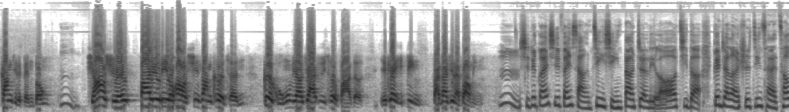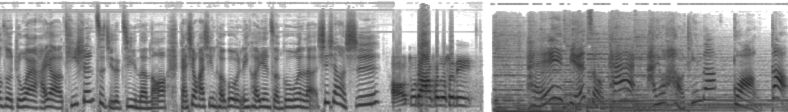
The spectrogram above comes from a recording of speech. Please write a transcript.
钢铁的本东。嗯，想要学八月六号线上课程个股目标价预测法的，也可以一并打电话进来报名。嗯，时间关系，分享进行到这里喽。记得跟着老师精彩的操作之外，还要提升自己的技能哦。感谢华信投顾林和燕总顾问了，谢谢老师。好，祝大家操作顺利。嘿，别走开，还有好听的广告。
